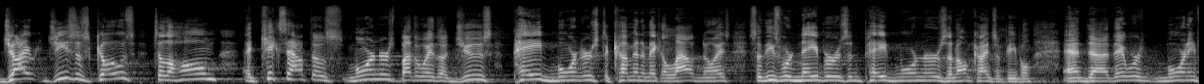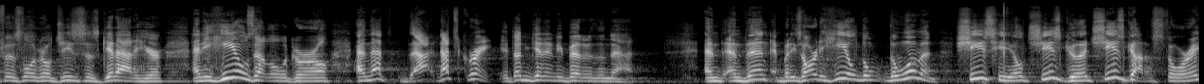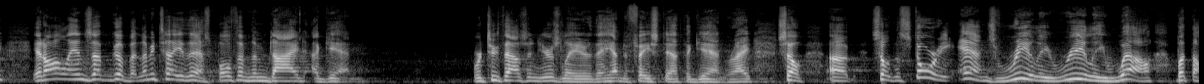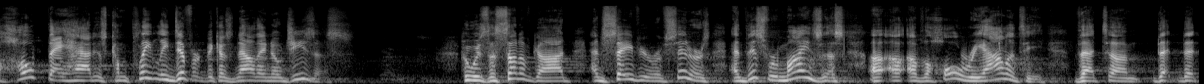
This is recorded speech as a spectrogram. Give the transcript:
Jesus goes to the home and kicks out those mourners. By the way, the Jews paid mourners to come in and make a loud noise. So these were neighbors and paid mourners and all kinds of people. And uh, they were mourning for this little girl. Jesus says, Get out of here. And he heals that little girl. And that, that that's great. It doesn't get any better than that. And, and then, but he's already healed the, the woman. She's healed. She's good. She's got a story. It all ends up good. But let me tell you this both of them died again. We're 2,000 years later, they had to face death again, right? So, uh, so the story ends really, really well, but the hope they had is completely different because now they know Jesus, who is the Son of God and Savior of sinners. And this reminds us uh, uh of the whole reality that, um, that, that,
